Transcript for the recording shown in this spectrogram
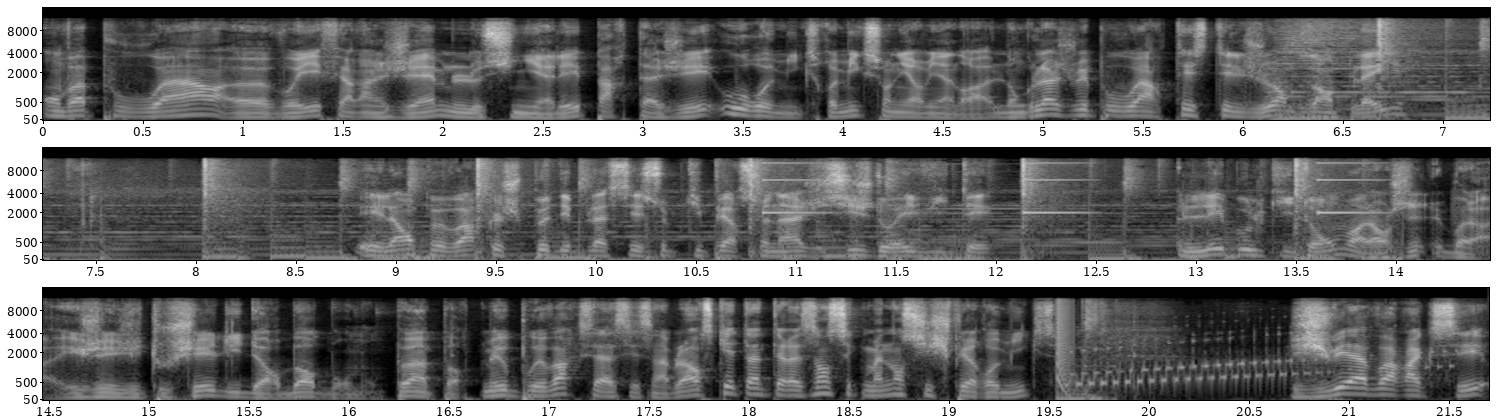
on va pouvoir, euh, voyez, faire un j'aime, le signaler, partager ou remix. Remix, on y reviendra. Donc là, je vais pouvoir tester le jeu en faisant play. Et là, on peut voir que je peux déplacer ce petit personnage. Ici, je dois éviter les boules qui tombent. Alors voilà, et j'ai touché leaderboard, bon non, peu importe. Mais vous pouvez voir que c'est assez simple. Alors ce qui est intéressant, c'est que maintenant si je fais remix, je vais avoir accès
